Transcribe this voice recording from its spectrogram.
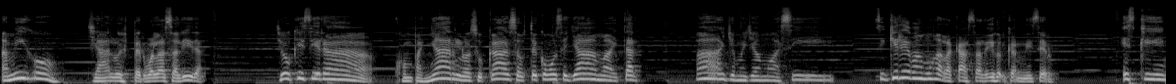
amigo, ya lo esperó a la salida. Yo quisiera acompañarlo a su casa, ¿usted cómo se llama y tal? Ah, yo me llamo así. Si quiere vamos a la casa, le dijo el carnicero. Es que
